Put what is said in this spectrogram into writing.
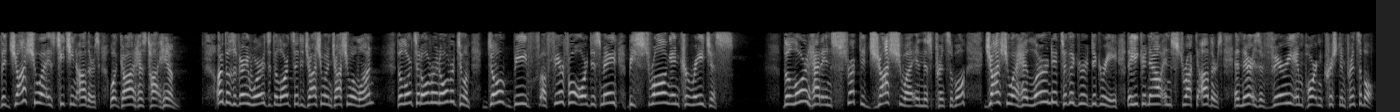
that Joshua is teaching others what God has taught him. Aren't those the very words that the Lord said to Joshua in Joshua 1? The Lord said over and over to him, Don't be uh, fearful or dismayed, be strong and courageous. The Lord had instructed Joshua in this principle. Joshua had learned it to the degree that he could now instruct others. And there is a very important Christian principle.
